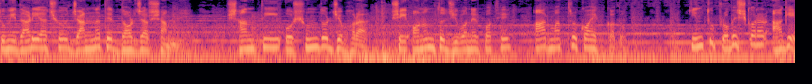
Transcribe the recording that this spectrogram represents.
তুমি দাঁড়িয়ে আছো জান্নাতের দরজার সামনে। শান্তি ও সৌন্দর্যে ভরা সেই অনন্ত জীবনের পথে আর মাত্র কয়েক কদম। কিন্তু প্রবেশ করার আগে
